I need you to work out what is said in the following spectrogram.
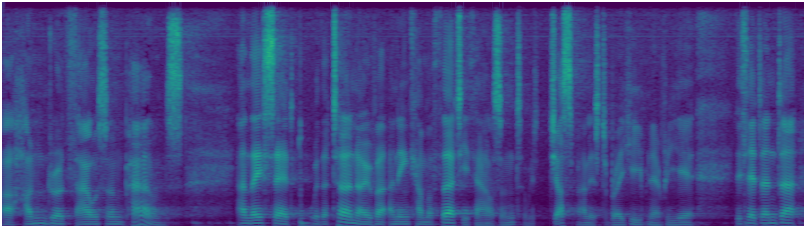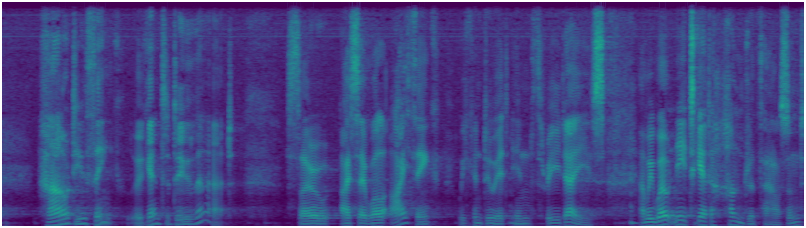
a hundred thousand pounds. And they said, with a turnover and income of 30,000, we just managed to break even every year, they said, and uh, how do you think we're going to do that? So I said, well, I think we can do it in three days. And we won't need to get 100,000,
